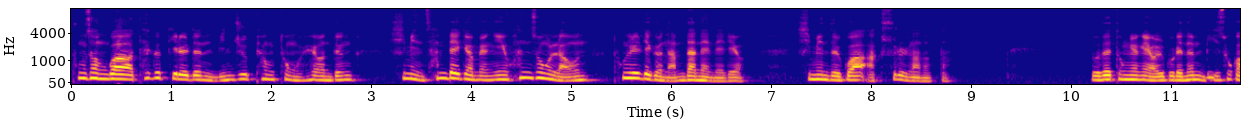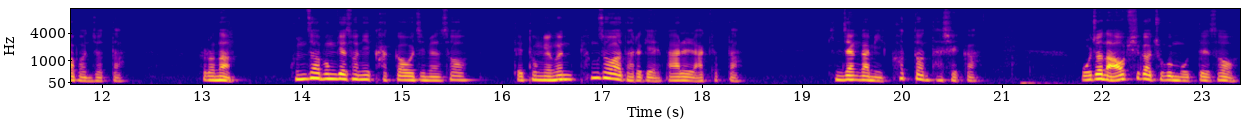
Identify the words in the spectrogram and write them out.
풍선과 태극기를 든 민주평통 회원 등 시민 300여 명이 환송을 나온 통일대교 남단에 내려 시민들과 악수를 나눴다. 노 대통령의 얼굴에는 미소가 번졌다. 그러나 군사분계선이 가까워지면서 대통령은 평소와 다르게 말을 아꼈다. 긴장감이 컸던 탓일까? 오전 9시가 조금 못 돼서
